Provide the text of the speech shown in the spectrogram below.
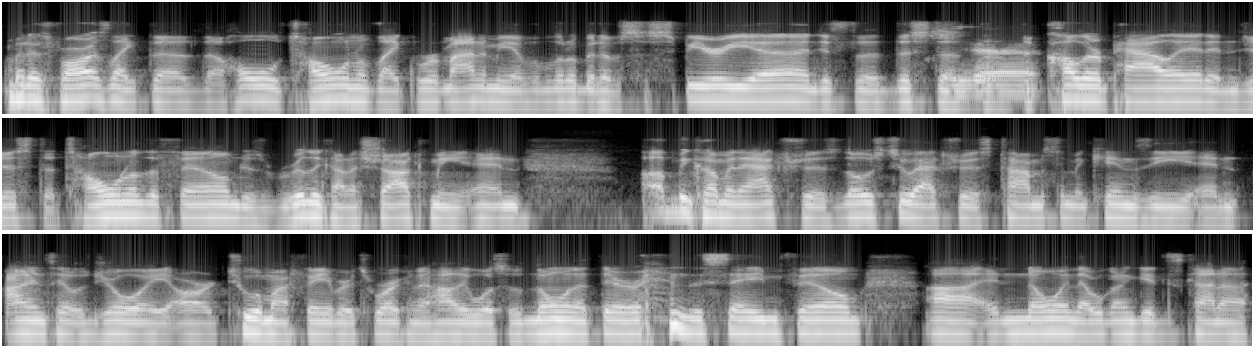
but as far as like the the whole tone of like reminded me of a little bit of Suspiria and just the this the, yeah. the, the, color palette and just the tone of the film just really kind of shocked me. And up and coming actress, those two actresses, Thomasin McKenzie and Anya Taylor Joy, are two of my favorites working in Hollywood. So knowing that they're in the same film uh, and knowing that we're going to get this kind of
